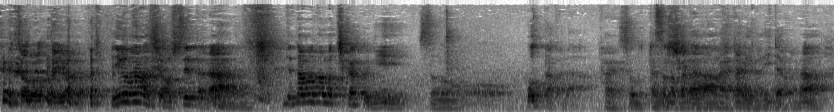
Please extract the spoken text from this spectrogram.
ちょろっと言うのって。いう話をしてたらでたまたま近くにそのおったから、はい。その投資家その方がが2人がいたから、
